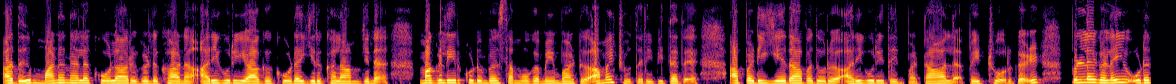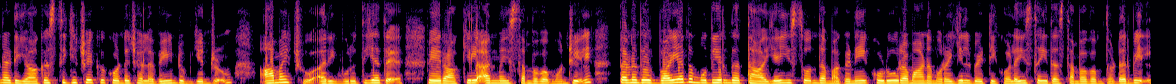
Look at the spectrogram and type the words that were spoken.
அது மனநல கோளாறுகளுக்கான அறிகுறியாக கூட இருக்கலாம் என மகளிர் குடும்ப சமூக மேம்பாட்டு அமைச்சு தெரிவித்தது. அப்படி ஏதாவது ஒரு அறிகுறி தென்பட்டால் பெற்றோர்கள் பிள்ளைகளை உடனடியாக சிகிச்சைக்கு கொண்டு செல்ல வேண்டும் என்றும் அமைச்சு அறிவுறுத்தியது. பேராக்கில் அண்மை சம்பவம் ஒன்றில் தனது வயது முதிர்ந்த தாயை சொந்த மகனே கொடூரமான முறையில் வெட்டி கொலை செய்த சம்பவம் தொடர்பில்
